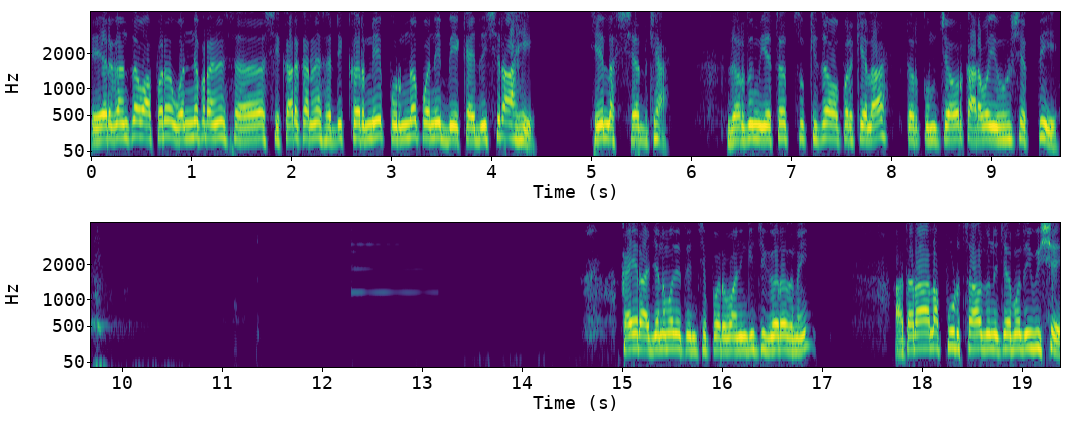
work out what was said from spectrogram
एअरगनचा वापर वन्य प्राणी स- शिकार करण्यासाठी करणे पूर्णपणे बेकायदेशीर आहे हे लक्षात घ्या. जर तुम्ही याचा चुकीचा वापर केला तर तुमच्यावर कारवाई होऊ शकते. काही राज्यांमध्ये त्यांची परवानगीची गरज नाही. आता राहिला पुढचा अजून याच्यामध्ये विषय.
